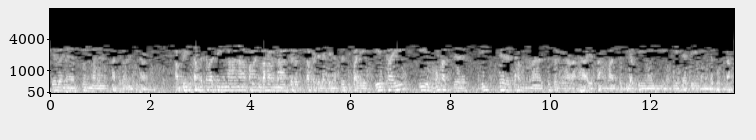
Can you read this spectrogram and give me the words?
දෙවන තුන්වන හතරවන දිනවල අපේ සමත වශයෙන් ආනාපාන භාවනා කරොත් අපිට ලැබෙන ප්‍රතිඵලය ඒකයි ඒ මොකද්ද ඉස්තර ධම්ම සුතලහාය සම්බන්ධ පිළිපීමේ ඒකදී මොනද පොඩ්ඩක්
